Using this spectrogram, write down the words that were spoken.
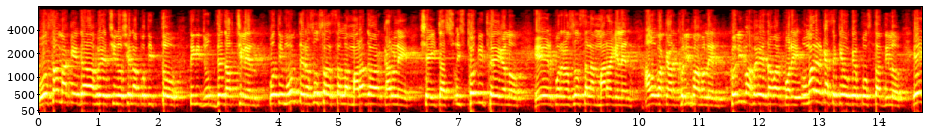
ওসামাকে দেওয়া হয়েছিল সেনাপতিত্ব। তিনি যুদ্ধে যাচ্ছিলেন। প্রতি মুহূর্তে রসুল সাল্লাম মারা যাওয়ার কারণে সেইটা স্থগিত হয়ে গেল। এরপরে রসুল সাল্লাম মারা গেলেন। আউবাকার খলিফা হলেন। খলিফা হয়ে যাওয়ার পরে উমারের কাছে কেউ কেউ প্রস্তাব দিল, এই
